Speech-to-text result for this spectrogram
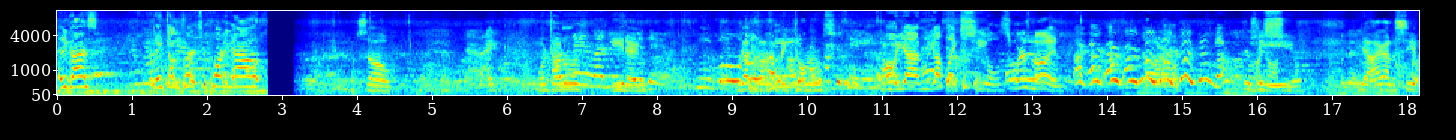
Hey guys, Dog Burns reporting out. So, we're done with eating. We got done at McDonald's. Oh yeah, and we got like seals. Where's mine? Here's his seal. Yeah, I got a seal.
